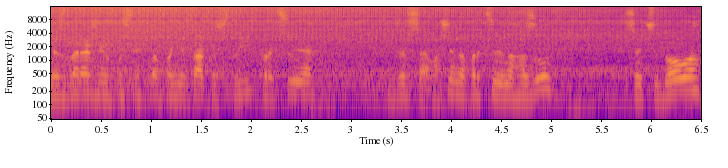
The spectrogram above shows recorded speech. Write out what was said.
для збереження випускних клапанів також стоїть, працює. Вже все. Машина працює на газу, все чудово.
